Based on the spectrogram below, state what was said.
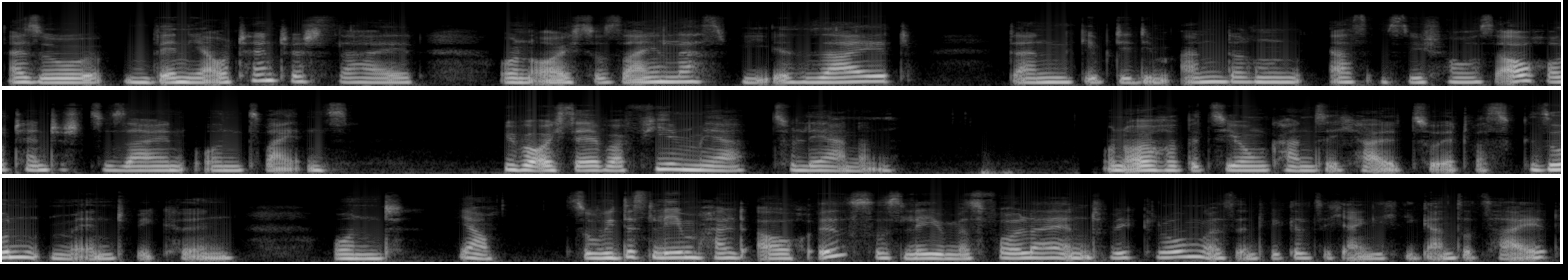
Also wenn ihr authentisch seid und euch so sein lasst, wie ihr seid, dann gebt ihr dem anderen erstens die Chance, auch authentisch zu sein und zweitens über euch selber viel mehr zu lernen. Und eure Beziehung kann sich halt zu etwas Gesundem entwickeln. Und ja, so wie das Leben halt auch ist. Das Leben ist voller Entwicklung. Es entwickelt sich eigentlich die ganze Zeit.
